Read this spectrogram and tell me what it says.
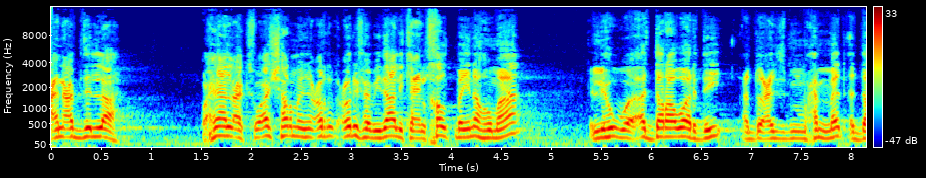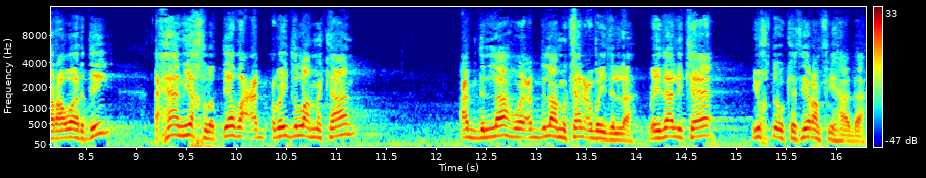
عن عبد الله وأحيانا العكس وأشهر من عرف بذلك يعني الخلط بينهما اللي هو الدراوردي عبد العزيز بن محمد الدراوردي أحيانا يخلط يضع عبيد الله مكان عبد الله وعبد الله مكان عبيد الله ولذلك يخطئ كثيرا في هذا.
